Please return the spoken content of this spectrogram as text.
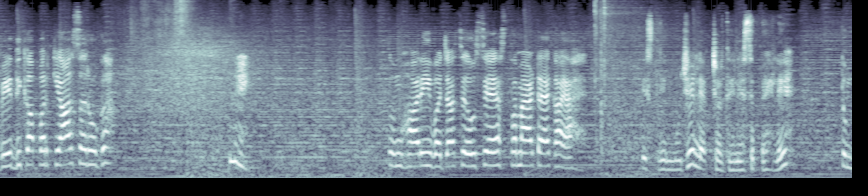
वेदिका पर क्या असर होगा? नहीं। तुम्हारी वजह से उसे अस्थमा अटैक आया है। इसलिए मुझे लेक्चर देने से पहले तुम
